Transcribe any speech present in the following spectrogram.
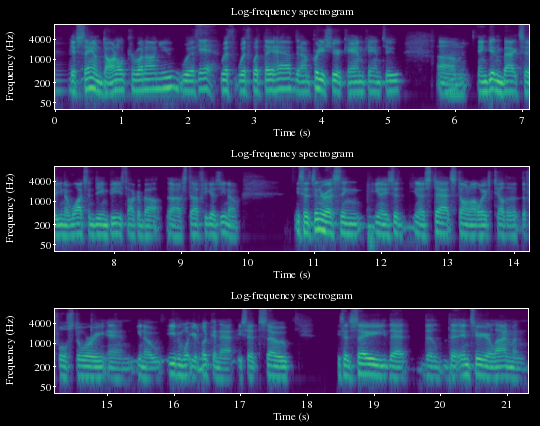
mm-hmm. if Sam Darnold can run on you with yeah. with with what they have, then I'm pretty sure Cam can too. Um, mm-hmm. And getting back to you know watching Dean Pees talk about uh, stuff, he goes, you know, he says it's interesting. You know, he said you know stats don't always tell the the full story, and you know even what you're looking at. He said so he said, say that the the interior lineman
